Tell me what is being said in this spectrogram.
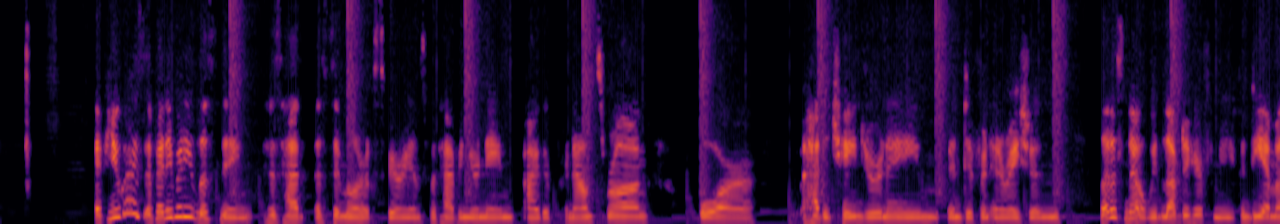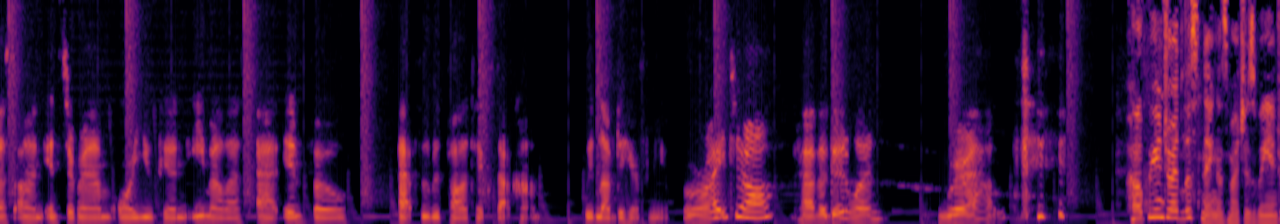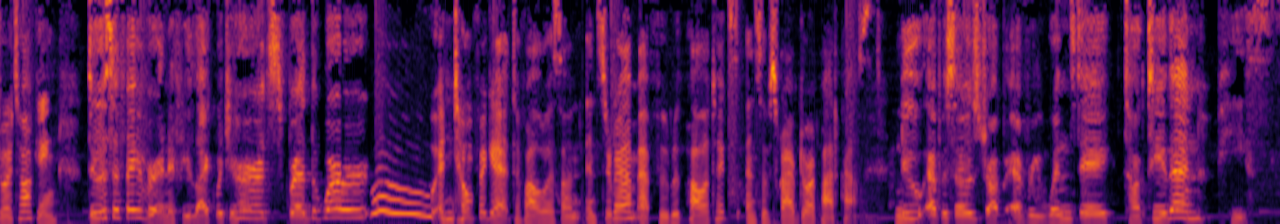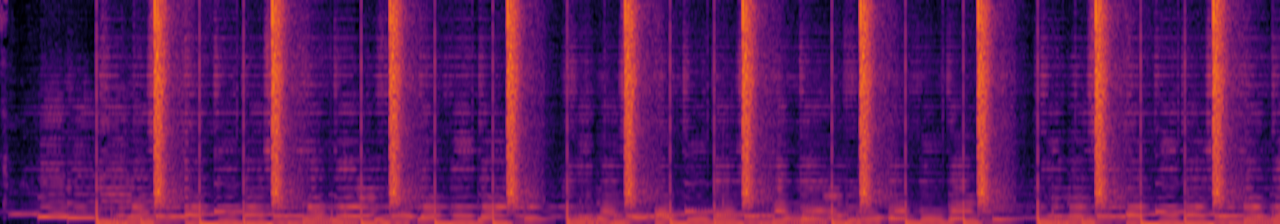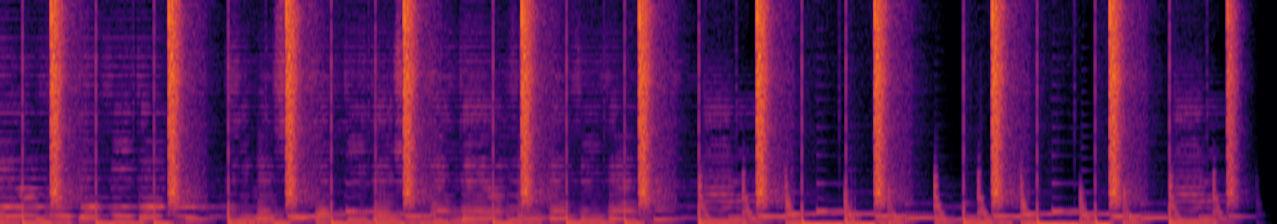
if you guys, if anybody listening has had a similar experience with having your name either pronounced wrong or had to change your name in different iterations, let us know. We'd love to hear from you. You can DM us on Instagram or you can email us at info at foodwithpolitics.com. We'd love to hear from you. All right, y'all. Have a good one. We're out. Hope you enjoyed listening as much as we enjoy talking. Do us a favor, and if you like what you heard, spread the word. Woo! And don't forget to follow us on Instagram at Food with Politics and subscribe to our podcast. New episodes drop every Wednesday. Talk to you then. Peace.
